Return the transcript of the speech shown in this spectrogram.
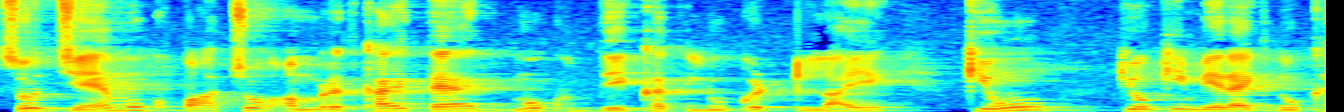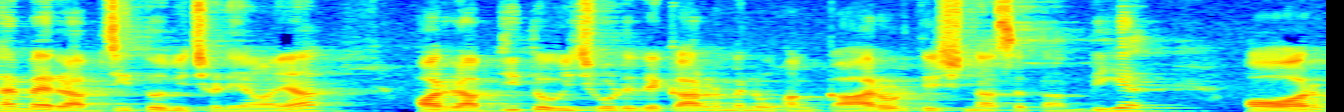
ਸੋ ਜੈ ਮੁਖ ਪਾਚੋ ਅੰਮ੍ਰਿਤ ਖਾਏ, ਤੈ ਮੁਖ ਦੇਖਤ ਲੂਕਟ ਲਾਏ। ਕਿਉਂ? ਕਿਉਂਕਿ ਮੇਰਾ ਇੱਕ ਦੁੱਖ ਹੈ, ਮੈਂ ਰੱਬ ਜੀ ਤੋਂ ਵਿਛੜਿਆ ਹੋਇਆ ਔਰ ਰੱਬ ਜੀ ਤੋਂ ਵਿਛੋੜੇ ਦੇ ਕਾਰਨ ਮੈਨੂੰ ਹੰਕਾਰ ਔਰ ਤ੍ਰਿਸ਼ਨਾ ਸਤਾਉਂਦੀ ਹੈ ਔਰ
